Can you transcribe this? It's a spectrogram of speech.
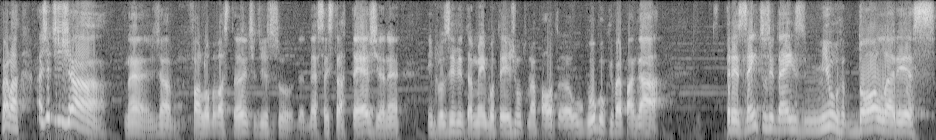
vai lá. A gente já, né, já falou bastante disso, dessa estratégia, né? Inclusive também botei junto na pauta o Google que vai pagar 310 mil dólares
